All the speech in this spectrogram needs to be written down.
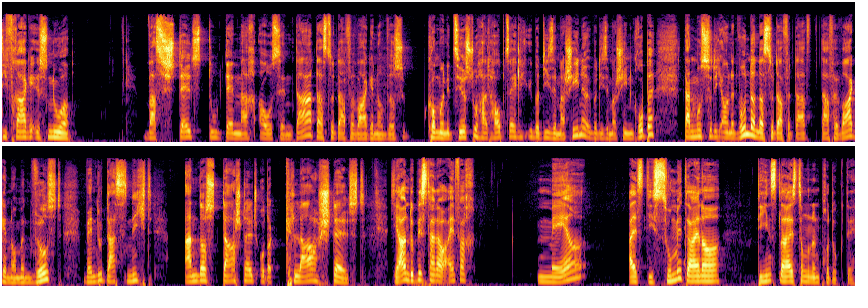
Die Frage ist nur, was stellst du denn nach außen dar, dass du dafür wahrgenommen wirst? Kommunizierst du halt hauptsächlich über diese Maschine, über diese Maschinengruppe, dann musst du dich auch nicht wundern, dass du dafür, da, dafür wahrgenommen wirst, wenn du das nicht anders darstellst oder klarstellst. Ja, und du bist halt auch einfach mehr als die Summe deiner Dienstleistungen und Produkte.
